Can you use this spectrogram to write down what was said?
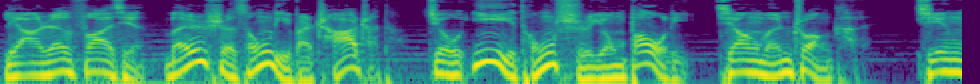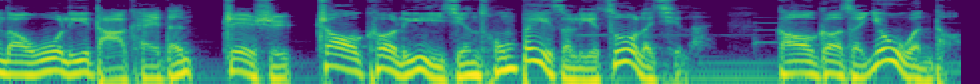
两人发现门是从里边插着的，就一同使用暴力将门撞开，进到屋里打开灯。这时赵克礼已经从被子里坐了起来。高个子又问道：“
